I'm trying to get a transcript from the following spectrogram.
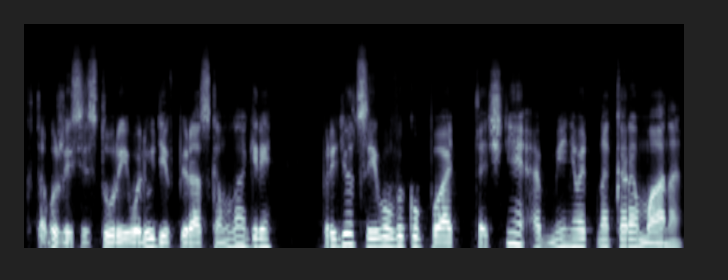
К тому же, если Стур и его люди в пиратском лагере, придется его выкупать, точнее обменивать на Карамана.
